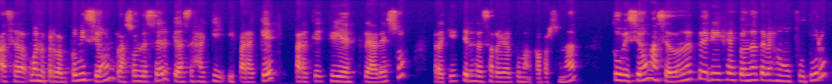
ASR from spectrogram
hacia, bueno, perdón, tu misión, razón de ser, qué haces aquí y para qué, para qué quieres crear eso, para qué quieres desarrollar tu marca personal, tu visión, hacia dónde te diriges, dónde te ves en un futuro,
